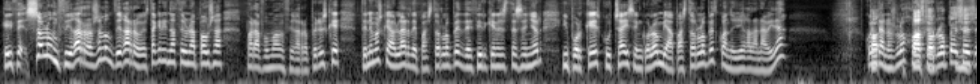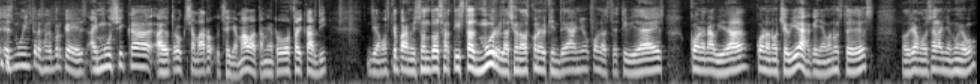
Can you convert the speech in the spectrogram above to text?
que dice, solo un cigarro, solo un cigarro. Está queriendo hacer una pausa para fumar un cigarro. Pero es que tenemos que hablar de Pastor López, decir quién es este señor y por qué escucháis en Colombia a Pastor López cuando llega la Navidad. Cuéntanoslo, Jorge. Pastor López es, es muy interesante porque es- hay música, hay otro que se, llama, Ro- se llamaba también Rodolfo Icardi. Digamos que para mí son dos artistas muy relacionados con el fin de año, con las festividades, con la Navidad, con la Nochevieja que llaman ustedes. Nosotros llamamos el Año Nuevo.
